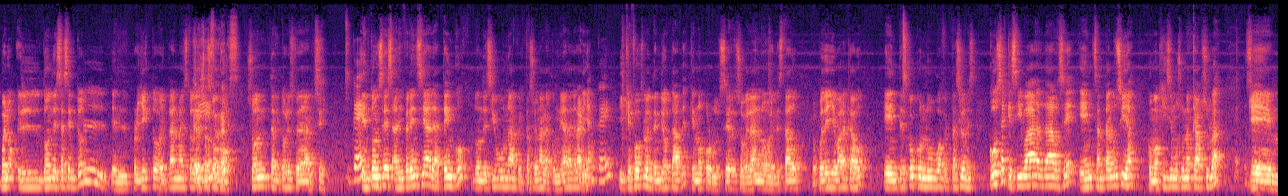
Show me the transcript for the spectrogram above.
Bueno, el, donde se asentó el, proyecto, el plan maestro de Texcoco, son territorios federales. Sí. Entonces, a diferencia de Atenco, donde sí hubo una afectación a la comunidad agraria, y que Fox lo entendió tarde, que no por ser soberano el Estado lo puede llevar a cabo, en Texcoco no hubo afectaciones, cosa que sí va a darse en Santa Lucía, como aquí hicimos una cápsula, que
